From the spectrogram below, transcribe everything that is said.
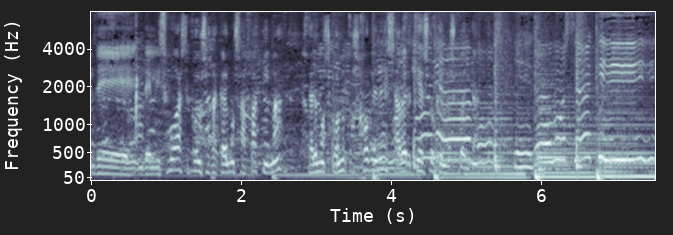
de, de Lisboa, si podemos acercarnos a Fátima, estaremos con otros jóvenes a ver qué es lo que nos cuentan. Llegamos aquí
